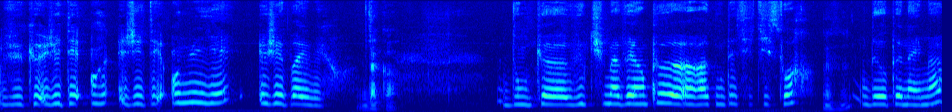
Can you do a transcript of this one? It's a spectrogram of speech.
Vu que j'étais en- j'étais ennuyée et j'ai pas aimé. D'accord. Donc, euh, vu que tu m'avais un peu euh, raconté cette histoire Mhm. de Oppenheimer,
